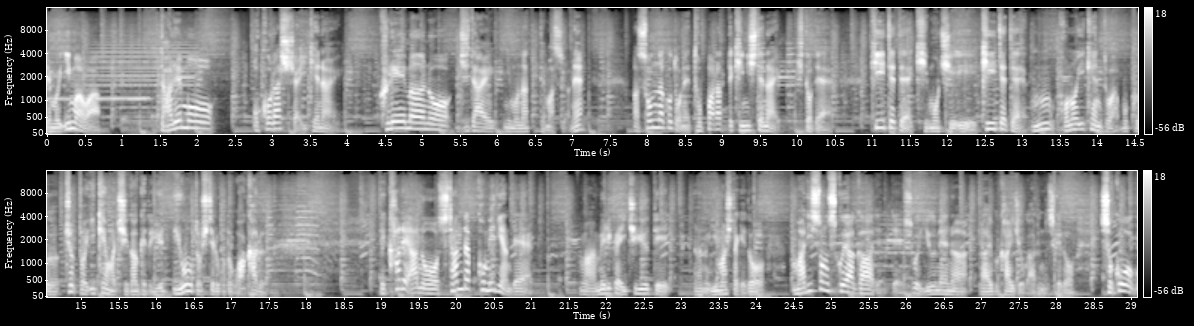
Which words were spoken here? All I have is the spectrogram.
でも今は誰も怒らしちゃいけないクレーマーの時代にもなってますよね、まあ、そんなことをね取っ払って気にしてない人で聞いてて気持ちいい聞いててんこの意見とは僕ちょっと意見は違うけど言おうとしてること分かる。で彼あのスタンダップコメディアンで、まあ、アメリカ一流ってあの言いましたけどマディソン・スクエア・ガーデンってすごい有名なライブ会場があるんですけどそこを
